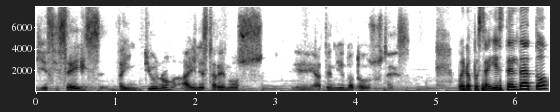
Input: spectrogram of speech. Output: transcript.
16 21. Ahí le estaremos eh, atendiendo a todos ustedes. Bueno, pues ahí está el dato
